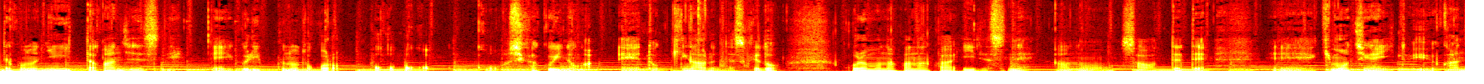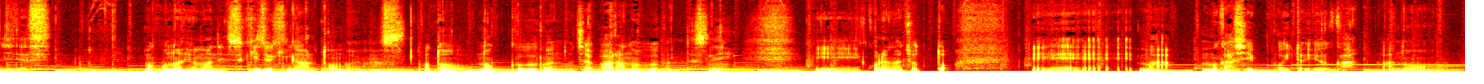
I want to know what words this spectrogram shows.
で、この握った感じですね、えー、グリップのところ、ポコポコ、こう四角いのが、えー、突起があるんですけど、これもなかなかいいですね。あの、触ってて、えー、気持ちがいいという感じです。まあ、この辺はね、好き好きがあると思います。あと、ノック部分の蛇腹の部分ですね。えー、これがちょっと、えー、まあ、昔っぽいというか、あの、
